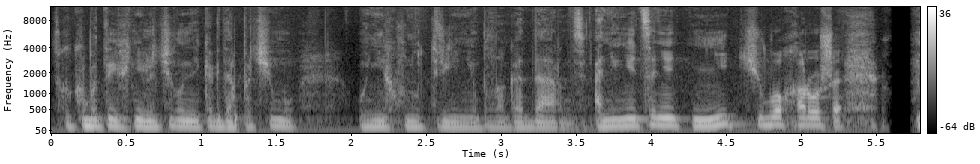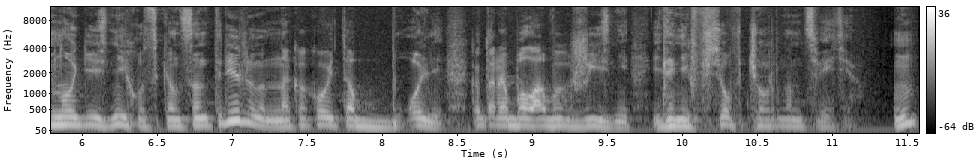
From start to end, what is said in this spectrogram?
Сколько бы ты их не лечил, никогда. Почему? У них внутри неблагодарность. Они не ценят ничего хорошего. Многие из них вот сконцентрированы на какой-то боли, которая была в их жизни. И для них все в черном цвете. М?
